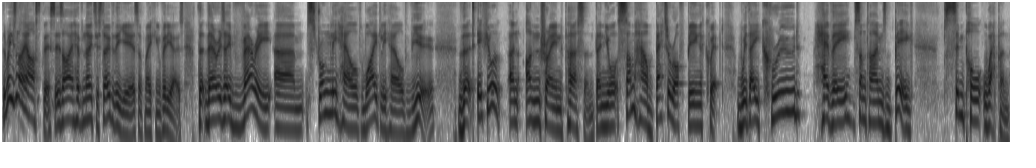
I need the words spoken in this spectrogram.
The reason I ask this is I have noticed over the years of making videos that there is a very um, strongly held, widely held view that if you're an untrained person, then you're somehow better off being equipped with a crude, heavy, sometimes big simple weapon,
